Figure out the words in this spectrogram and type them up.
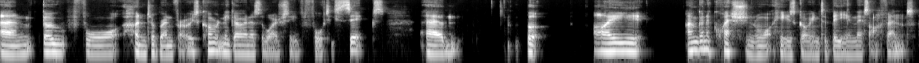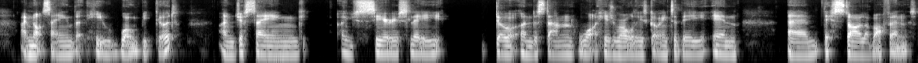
and go for Hunter Renfrow. He's currently going as the wide receiver 46. Um, but I I'm going to question what he's going to be in this offense. I'm not saying that he won't be good. I'm just saying I seriously don't understand what his role is going to be in um, this style of offense.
